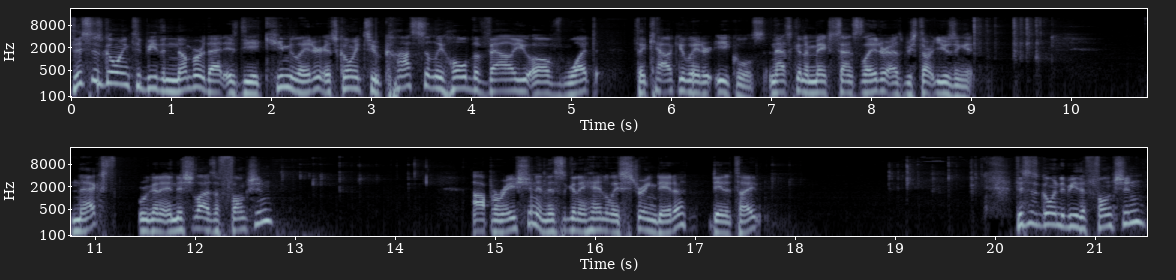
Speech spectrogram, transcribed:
This is going to be the number that is the accumulator. It's going to constantly hold the value of what the calculator equals. And that's going to make sense later as we start using it. Next, we're going to initialize a function operation, and this is going to handle a string data, data type. This is going to be the function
